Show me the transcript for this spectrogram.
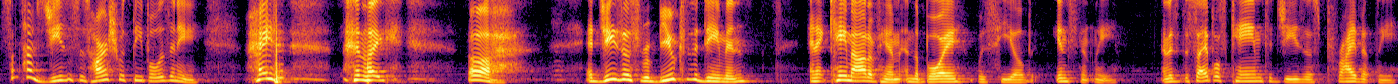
sometimes Jesus is harsh with people, isn't he? Right? And like, oh. And Jesus rebuked the demon, and it came out of him, and the boy was healed instantly. And his disciples came to Jesus privately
